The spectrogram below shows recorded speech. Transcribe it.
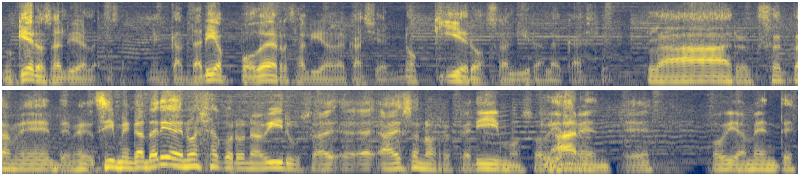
no quiero salir a la, o sea, me encantaría poder salir a la calle, no quiero salir a la calle. Claro, exactamente. Me- sí, me encantaría que no haya coronavirus, a, a- a eso nos referimos, obviamente. ¿eh? Obviamente.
